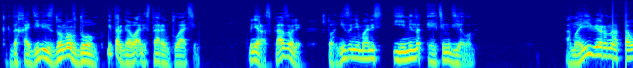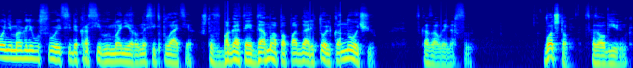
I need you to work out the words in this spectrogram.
когда ходили из дома в дом и торговали старым платьем. Мне рассказывали, что они занимались именно этим делом. А мои, верно, от того не могли усвоить себе красивую манеру носить платье, что в богатые дома попадали только ночью, сказал Эмерсон. «Вот что», — сказал Бьюинг,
